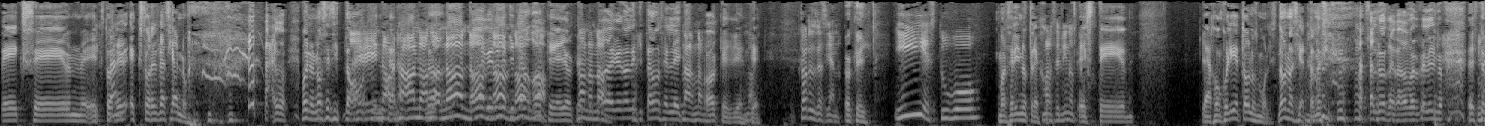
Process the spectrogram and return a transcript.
ex, eh, ex. Torres, ex Torres Graciano. Bueno, no sé si... No, Eh, no, no, no, no, no, no, todavía no, le quitamos- no, no. ok, ok. No, no, no. No le quitamos el ex. No, no, no. Ok, bien, No. bien. Héctor Desgraciano. Ok. Y estuvo Marcelino Trejo. Marcelino Trejo. Este. La jonjolí de todos los moles. No, no es cierto. No es cierto. Saludos a Marcelino. Este,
